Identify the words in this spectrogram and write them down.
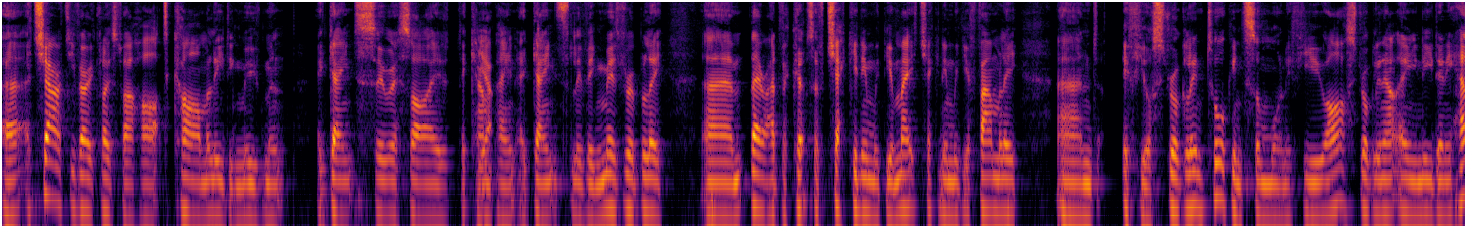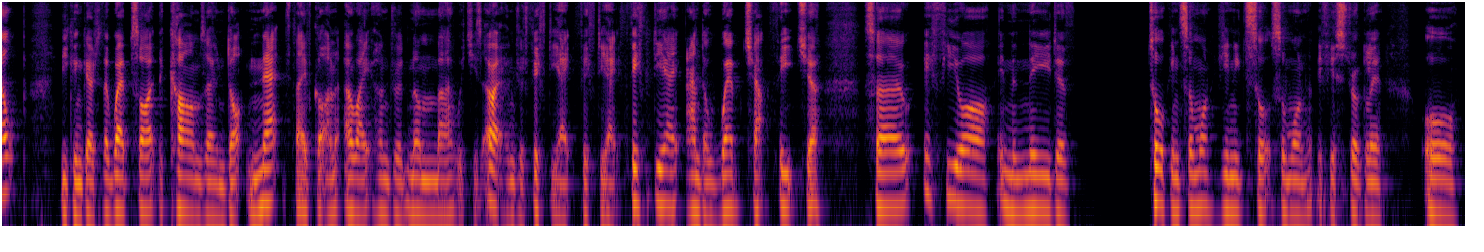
uh, a charity very close to our hearts, Calm, a leading movement against suicide, the campaign against living miserably. Um, they're advocates of checking in with your mates, checking in with your family, and if you're struggling, talking to someone. If you are struggling out there, and you need any help, you can go to the website, thecalmzone.net. They've got an 0800 number, which is 0800 58 58 58, and a web chat feature. So if you are in the need of talking to someone, if you need to sort someone, if you're struggling, or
